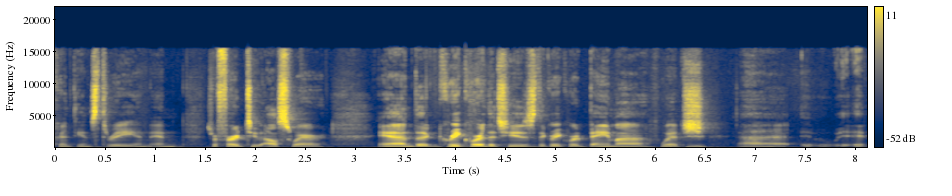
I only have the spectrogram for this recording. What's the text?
Corinthians 3, and, and it's referred to elsewhere. And the Greek word that's used, the Greek word bema, which mm-hmm uh, it,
